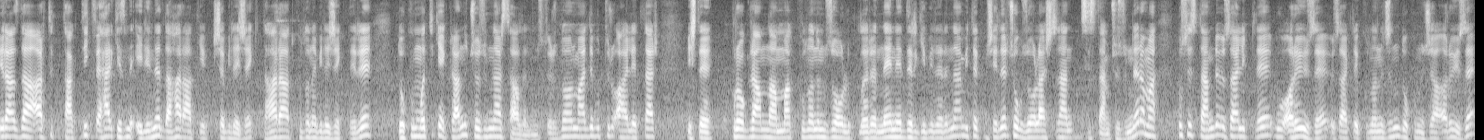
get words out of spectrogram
biraz daha artık taktik ve herkesin eline daha rahat yakışabilecek, daha rahat kullanabilecekleri dokunmatik ekranlı çözümler sağlayalım istiyoruz. Normalde bu tür aletler işte programlanmak, kullanım zorlukları, ne nedir gibilerinden bir takım şeyleri çok zorlaştıran sistem çözümler ama bu sistemde özellikle bu arayüze, özellikle kullanıcının dokunacağı arayüze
